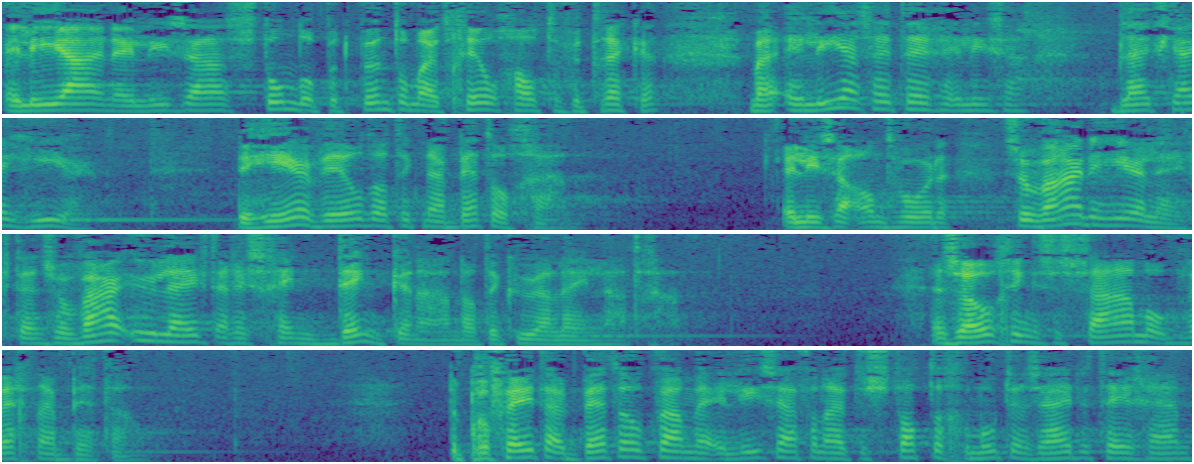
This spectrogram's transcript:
Elia en Elisa stonden op het punt om uit Gilgal te vertrekken. Maar Elia zei tegen Elisa, blijf jij hier. De Heer wil dat ik naar Bethel ga. Elisa antwoordde, zo waar de Heer leeft en zo waar u leeft, er is geen denken aan dat ik u alleen laat gaan. En zo gingen ze samen op weg naar Bethel. De profeten uit Bethel kwamen Elisa vanuit de stad tegemoet en zeiden tegen hem,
